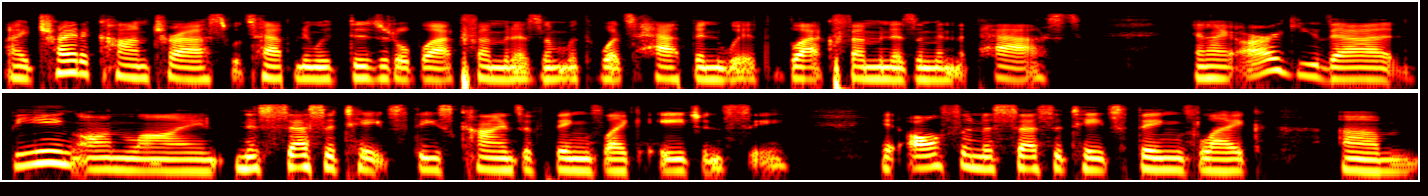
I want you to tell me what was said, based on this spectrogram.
I try to contrast what's happening with digital Black feminism with what's happened with Black feminism in the past. And I argue that being online necessitates these kinds of things like agency. It also necessitates things like um,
